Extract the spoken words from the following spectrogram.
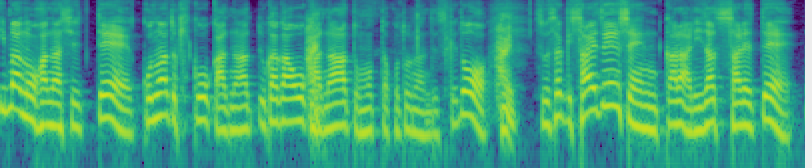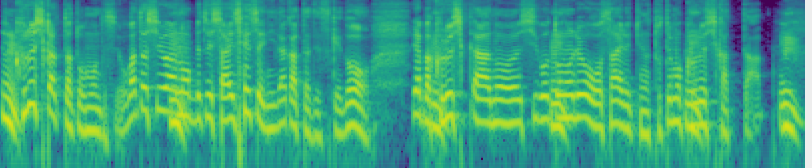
今のお話って、この後聞こうかな、伺おうかなと思ったことなんですけど、はい。それさっき最前線から離脱されてうん、苦しかったと思うんですよ。私はあのうん。別に最前線にいなかったですけど、やっぱ苦し、あの、仕事の量を抑えるっていうのはとても苦しかった。うん。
